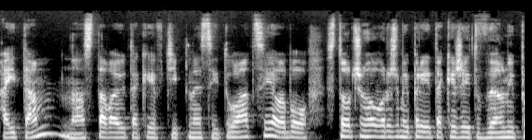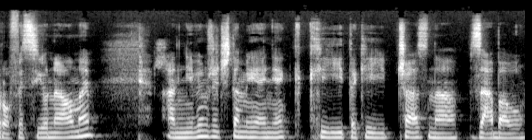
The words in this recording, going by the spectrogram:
aj tam nastávajú také vtipné situácie, lebo z toho, čo hovoríš, mi príde také, že je to veľmi profesionálne a neviem, že či tam je aj nejaký taký čas na zábavu.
